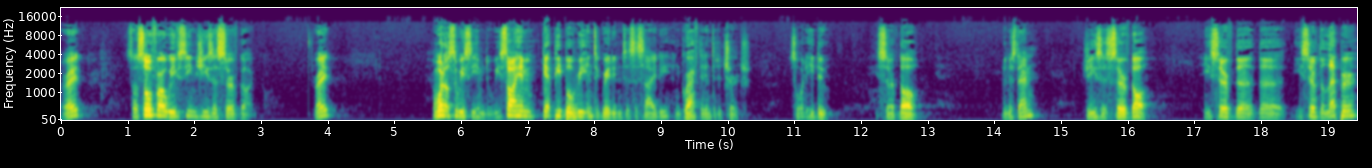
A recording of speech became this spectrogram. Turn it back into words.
Right? So, so far we've seen Jesus serve God. Right? And what else do we see him do? We saw him get people reintegrated into society and grafted into the church. So what did he do? He served all. You understand? Jesus served all. He served the, the he served the leper,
